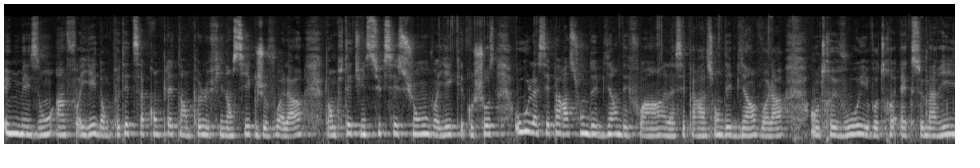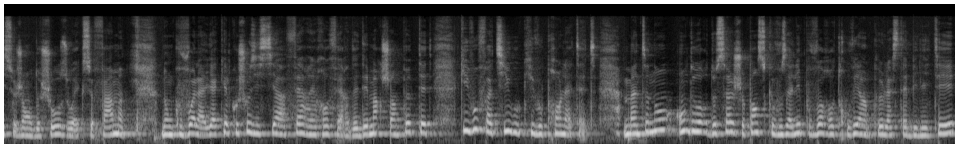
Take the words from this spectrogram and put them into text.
une maison, un foyer, donc peut-être ça complète un peu le financier que je vois là, donc peut-être une succession, vous voyez quelque chose, ou la séparation des biens des fois, hein, la séparation des biens, voilà, entre vous et votre ex-mari, ce genre de choses, ou ex-femme. Donc voilà, il y a quelque chose ici à faire et refaire, des démarches un peu peut-être qui vous fatiguent ou qui vous prend la tête. Maintenant, en dehors de ça, je pense que vous allez pouvoir retrouver un peu la stabilité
